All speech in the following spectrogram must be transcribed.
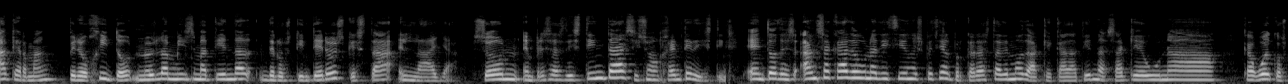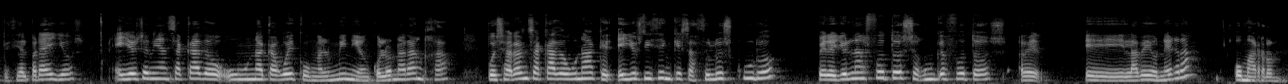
Ackerman, pero ojito, no es la misma tienda de los tinteros que está en La Haya. Son empresas distintas y son gente distinta. Entonces, han sacado una edición especial porque ahora está de moda que cada tienda saque una cahueco especial para ellos. Ellos habían sacado una cahueco en aluminio en color naranja, pues ahora han sacado una que ellos dicen que es azul oscuro, pero yo en las fotos, según qué fotos, a ver, eh, la veo negra o marrón.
